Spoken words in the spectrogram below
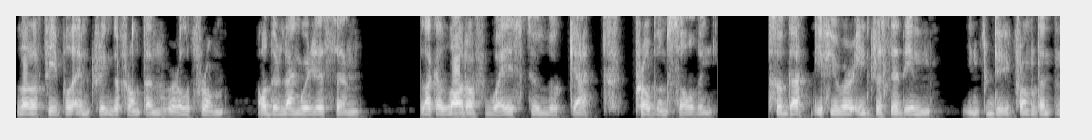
a lot of people entering the front end world from other languages, and like a lot of ways to look at problem solving. So that if you were interested in in the front end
